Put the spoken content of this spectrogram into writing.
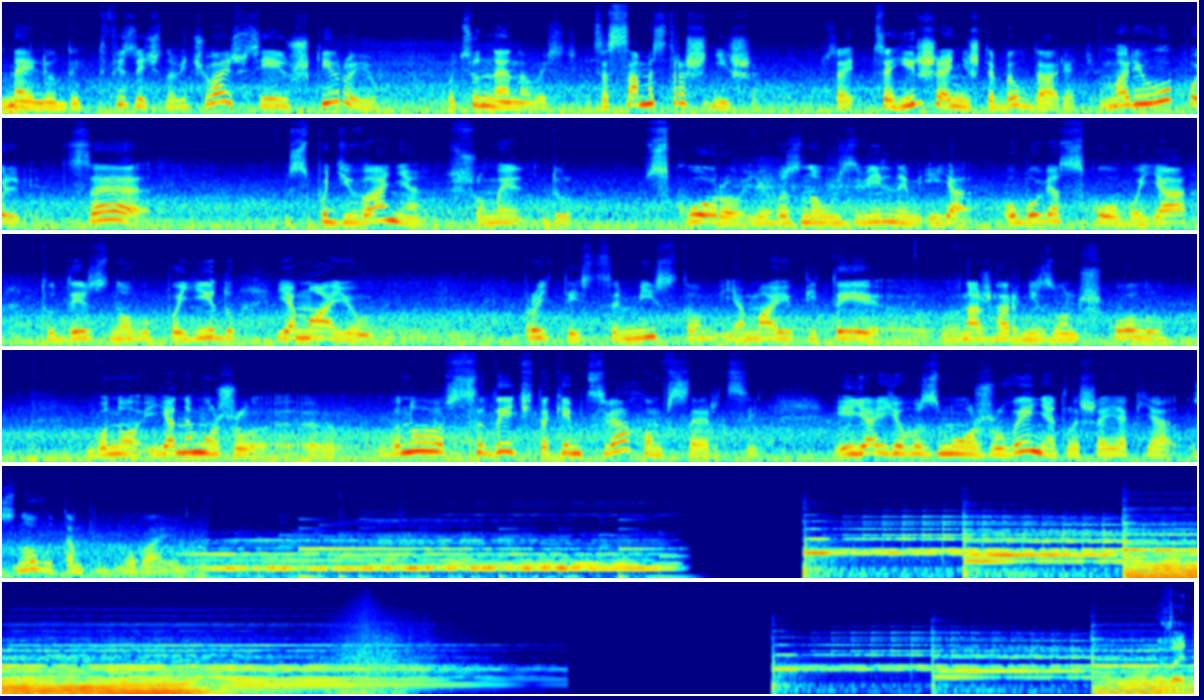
не люди. Ти фізично відчуваєш всією шкірою оцю ненависть. Це саме страшніше. Це, це гірше, ніж тебе вдарять. Маріуполь це сподівання, що ми скоро його знову звільнимо, і я обов'язково я туди знову поїду. Я маю пройтись цим містом, я маю піти е, в наш гарнізон школу. Воно я не можу, е, воно сидить таким цвяхом в серці, і я його зможу вийняти лише як я знову там побуваю.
